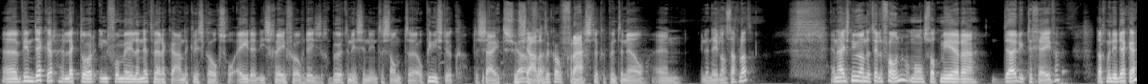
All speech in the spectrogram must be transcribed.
Uh, Wim Dekker, lector informele netwerken aan de Christelijke Hogeschool Ede, die schreef over deze gebeurtenis een interessant uh, opiniestuk op de site socialevraagstukken.nl en in het Nederlands Dagblad. En hij is nu aan de telefoon om ons wat meer uh, duidelijk te geven. Dag meneer Dekker.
